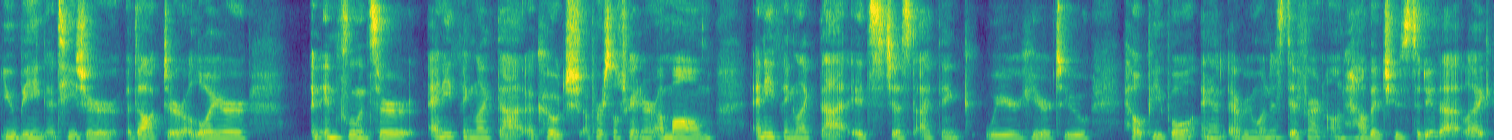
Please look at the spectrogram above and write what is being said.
you being a teacher, a doctor, a lawyer, an influencer, anything like that, a coach, a personal trainer, a mom, anything like that. It's just, I think we're here to help people, and everyone is different on how they choose to do that. Like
